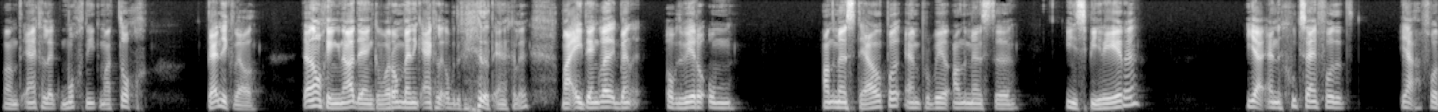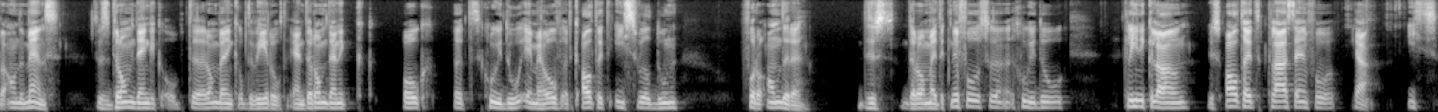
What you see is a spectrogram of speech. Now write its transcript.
Want eigenlijk mocht niet, maar toch ben ik wel. Daarom ging ik nadenken, waarom ben ik eigenlijk op de wereld eigenlijk? Maar ik denk wel, ik ben op de wereld om andere mensen te helpen en probeer andere mensen te inspireren. Ja, en goed zijn voor, het, ja, voor de andere mens. Dus daarom denk ik op de, daarom ben ik op de wereld. En daarom denk ik ook het goede doel in mijn hoofd, dat ik altijd iets wil doen voor anderen. Dus daarom met de knuffels eh, een goede doel. Clean clown. Dus altijd klaar zijn voor ja, iets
